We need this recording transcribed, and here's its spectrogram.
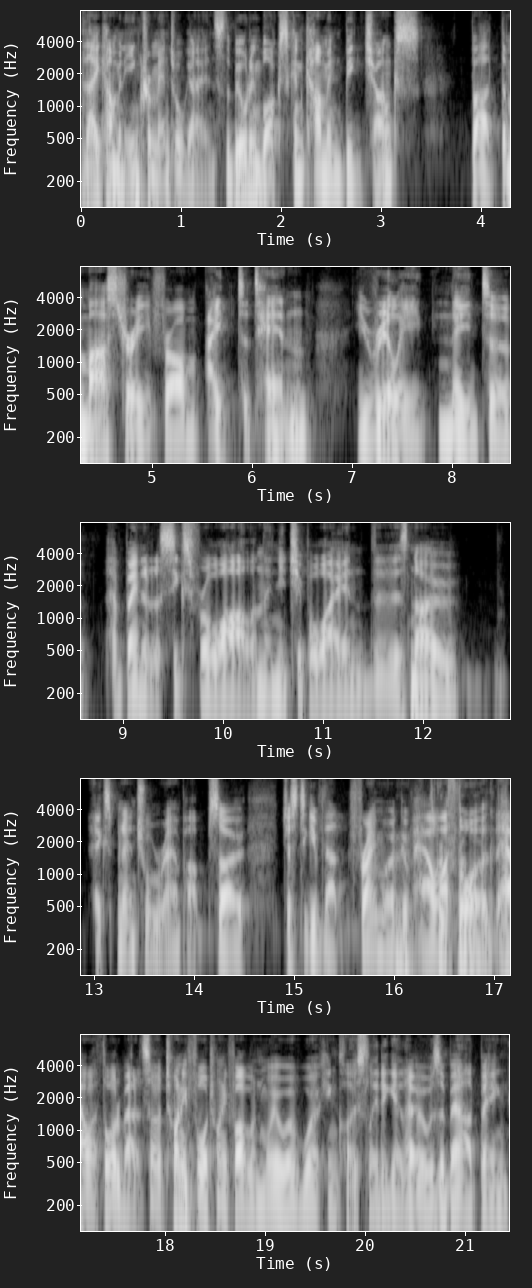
they come in incremental gains. The building blocks can come in big chunks, but the mastery from eight to 10, you really need to have been at a six for a while and then you chip away, and there's no exponential ramp up. So, just to give that framework mm, of how I framework. thought how I thought about it. So at 24, 25 when we were working closely together, it was about being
